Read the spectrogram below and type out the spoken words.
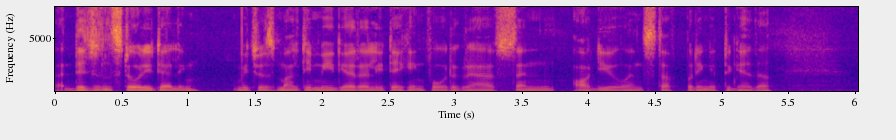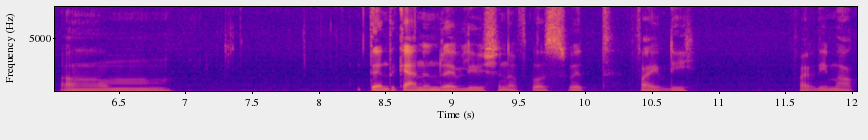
uh, digital storytelling which was multimedia really taking photographs and audio and stuff putting it together um, then the canon revolution of course with 5d 5d mark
